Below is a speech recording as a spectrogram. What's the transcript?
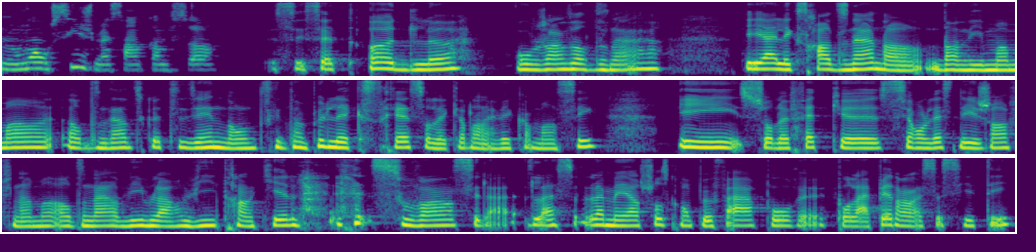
moi aussi, je me sens comme ça c'est cette ode-là aux gens ordinaires et à l'extraordinaire dans, dans, les moments ordinaires du quotidien. Donc, c'est un peu l'extrait sur lequel on avait commencé. et sur le fait que si on laisse les gens finalement ordinaires vivre leur vie tranquille, souvent c'est la, la, meilleure chose qu'on peut faire pour, euh, pour la paix dans la société.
